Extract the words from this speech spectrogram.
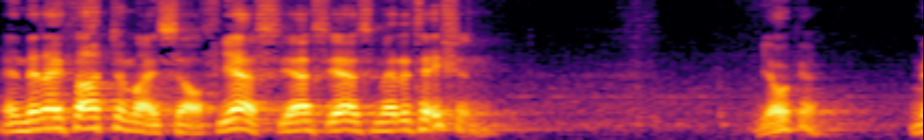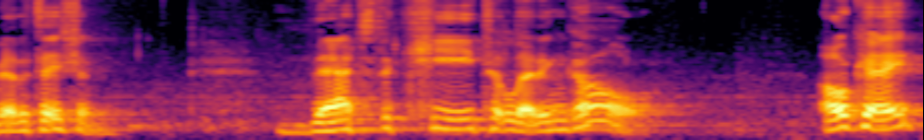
And then I thought to myself, yes, yes, yes, meditation, yoga, meditation. That's the key to letting go. Okay,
